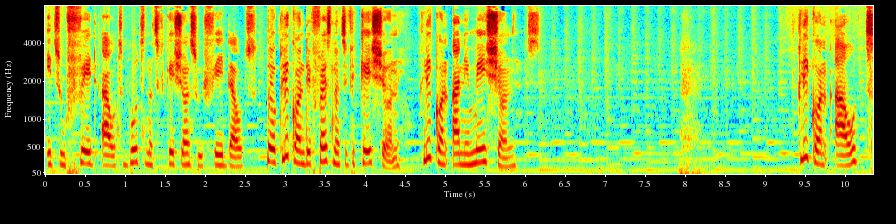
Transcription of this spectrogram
it will fade out. Both notifications will fade out. So click on the first notification click on animations click on out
